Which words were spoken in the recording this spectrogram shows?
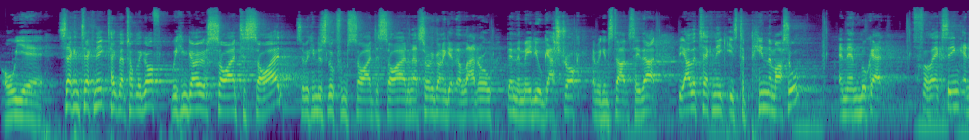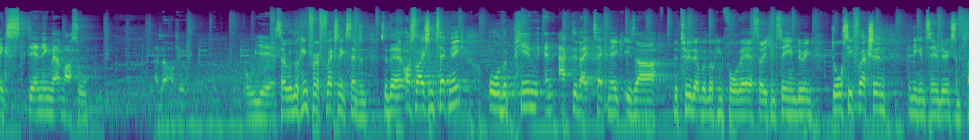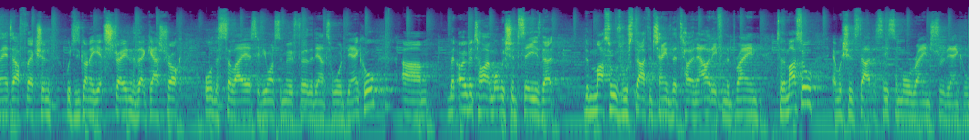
Oh yeah. Second technique, take that top leg off. We can go side to side. So we can just look from side to side and that's sort of gonna get the lateral, then the medial gastroc, and we can start to see that. The other technique is to pin the muscle and then look at flexing and extending that muscle. How's that one feel? Oh yeah, so we're looking for a flexion extension. So the oscillation technique or the pin and activate technique is uh, the two that we're looking for there. So you can see him doing dorsiflexion, then you can see him doing some plantar flexion, which is gonna get straight into that gastroc or the soleus if he wants to move further down towards the ankle. Um, but over time, what we should see is that the muscles will start to change their tonality from the brain to the muscle, and we should start to see some more range through the ankle.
